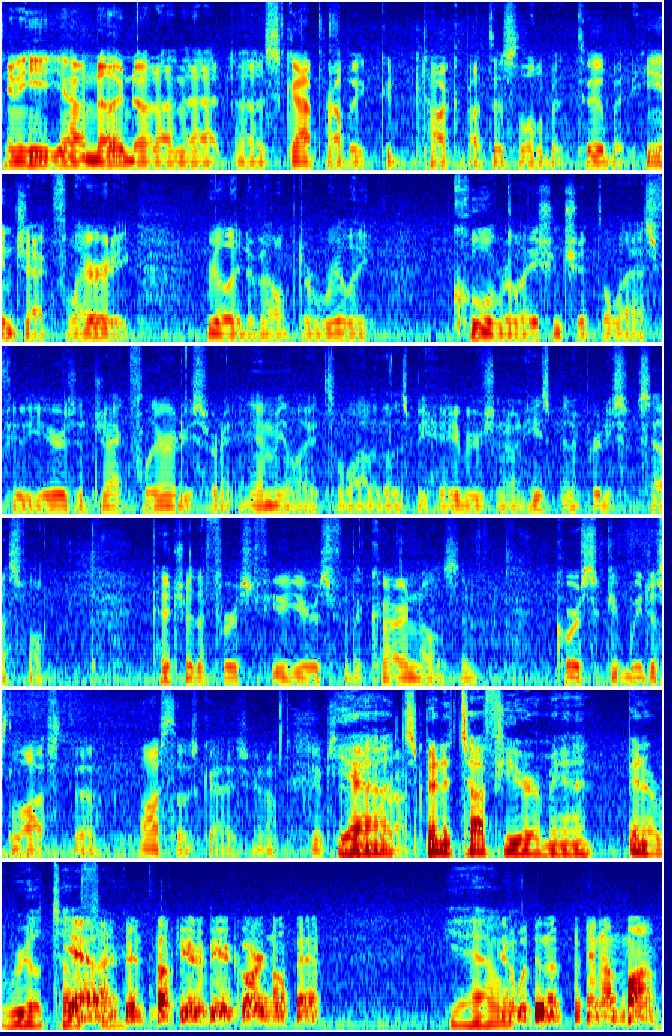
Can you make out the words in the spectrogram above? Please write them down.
And he, you know, another note on that, uh, Scott probably could talk about this a little bit too. But he and Jack Flaherty really developed a really cool relationship the last few years, and Jack Flaherty sort of emulates a lot of those behaviors. You know, and he's been a pretty successful pitcher the first few years for the Cardinals, and of course we just lost the lost those guys. You know, Gibson. Yeah, Brock. it's been a tough year, man. Been a real tough yeah, year. it's been a tough year to be a Cardinal fan. Yeah, You know, within a, within a month,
